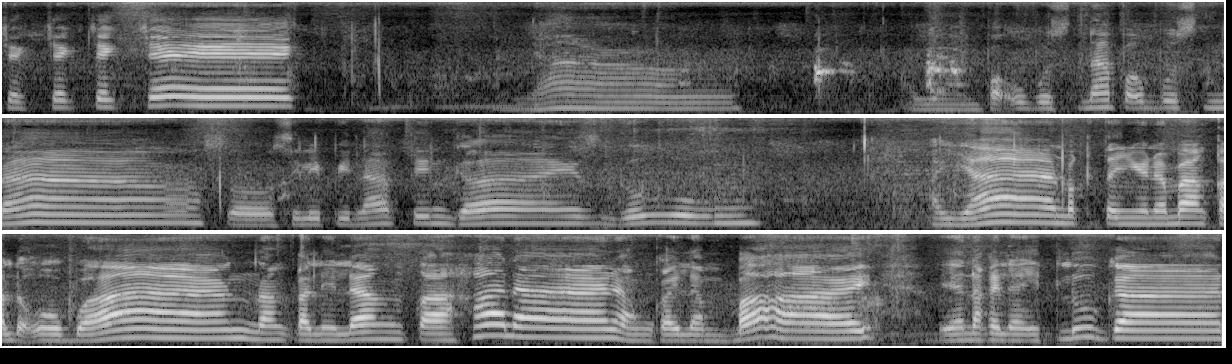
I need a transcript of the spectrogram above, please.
Check, check, check, check. Ayan. Ayan, paubos na, paubos na. So, silipin natin, guys. Go. Ayan, makita nyo naman ang kalooban ng kanilang tahanan, ang kanilang bahay. Ayan, ang kanilang itlugan.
